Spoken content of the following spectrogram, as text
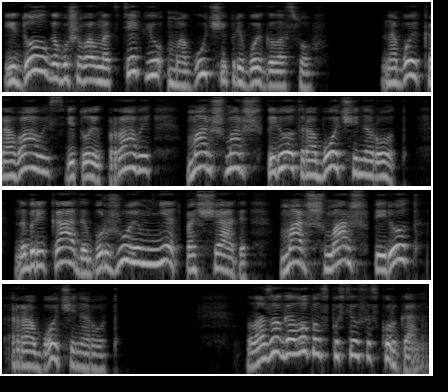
и долго бушевал над степью могучий прибой голосов. На бой кровавый, святой и правый, марш-марш вперед, рабочий народ! На баррикады, буржуям нет пощады, марш-марш вперед, рабочий народ! Лазо галопом спустился с кургана.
